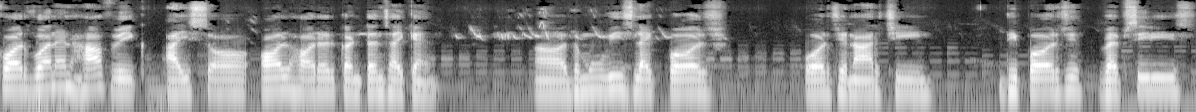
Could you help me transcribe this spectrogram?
for one and a half week, I saw all horror contents I can. Uh, the movies like Purge, Purge Anarchy, The Purge web series,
